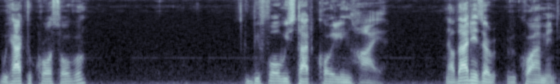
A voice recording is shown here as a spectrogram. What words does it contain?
we had to cross over before we start coiling higher now that is a requirement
